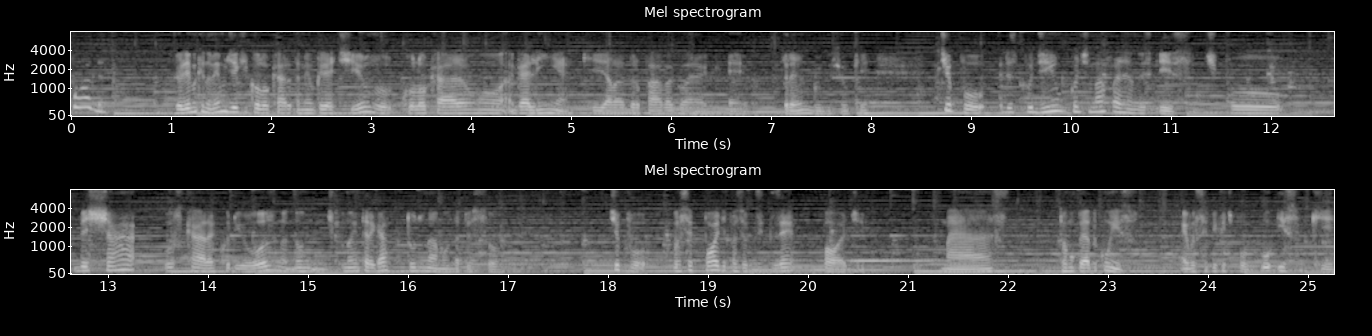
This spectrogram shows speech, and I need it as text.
foda. Eu lembro que no mesmo dia que colocaram também o criativo, colocaram a galinha, que ela dropava agora é, frango, não sei o que. Tipo, eles podiam continuar fazendo isso. Tipo, deixar os caras curiosos, não, tipo, não entregar tudo na mão da pessoa. Tipo, você pode fazer o que você quiser? Pode. Mas toma cuidado com isso. Aí você fica tipo, o, isso o quê?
